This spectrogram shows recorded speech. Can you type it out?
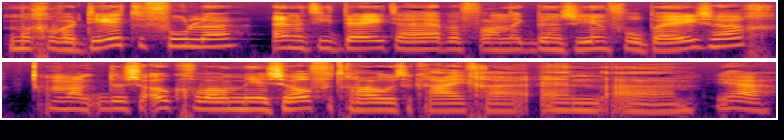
me gewaardeerd te voelen en het idee te hebben van ik ben zinvol bezig. Maar dus ook gewoon meer zelfvertrouwen te krijgen en uh, ja,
